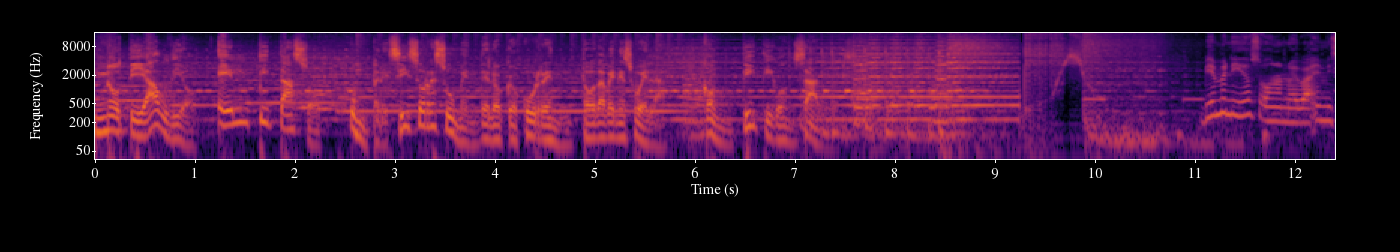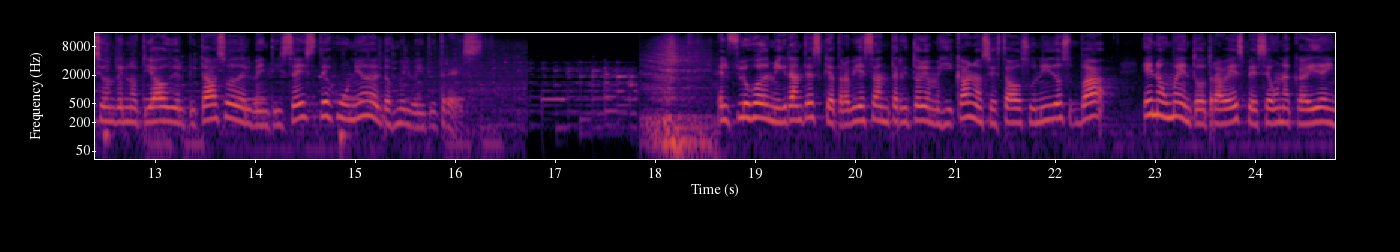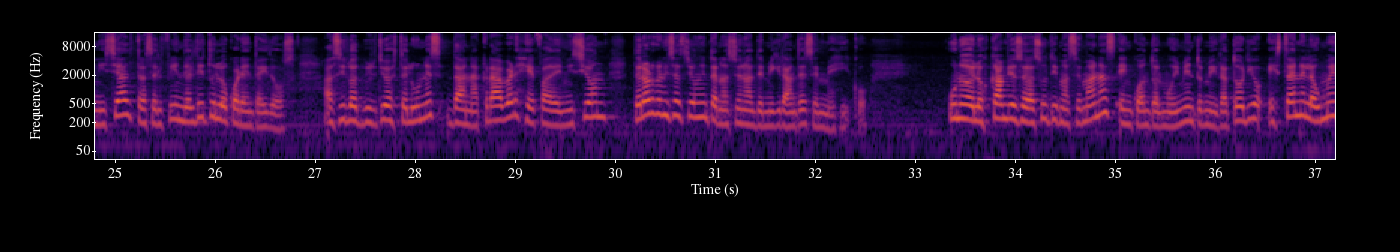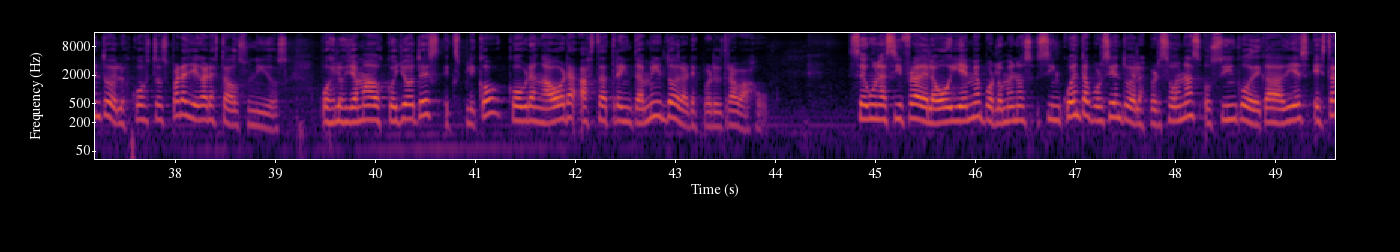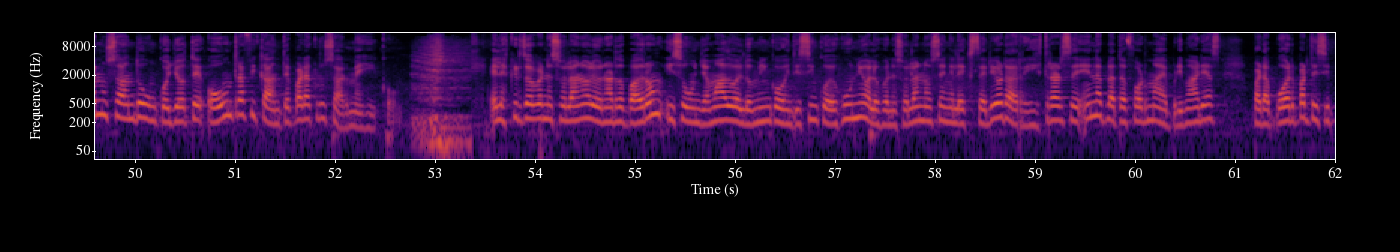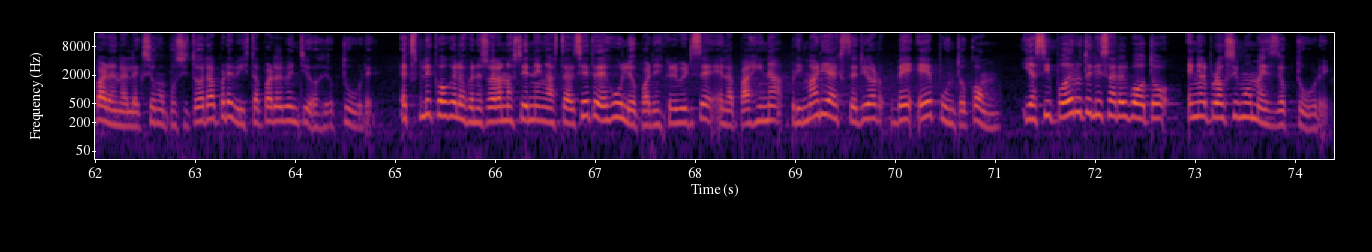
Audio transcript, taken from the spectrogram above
Notiaudio, El Pitazo, un preciso resumen de lo que ocurre en toda Venezuela, con Titi González. Bienvenidos a una nueva emisión del Notiaudio El Pitazo del 26 de junio del 2023. El flujo de migrantes que atraviesan territorio mexicano hacia Estados Unidos va en aumento otra vez pese a una caída inicial tras el fin del título 42. Así lo advirtió este lunes Dana Kraver, jefa de emisión de la Organización Internacional de Migrantes en México. Uno de los cambios de las últimas semanas en cuanto al movimiento migratorio está en el aumento de los costos para llegar a Estados Unidos, pues los llamados coyotes, explicó, cobran ahora hasta 30 mil dólares por el trabajo. Según la cifra de la OIM, por lo menos 50% de las personas, o 5 de cada 10, están usando un coyote o un traficante para cruzar México. El escritor venezolano Leonardo Padrón hizo un llamado el domingo 25 de junio a los venezolanos en el exterior a registrarse en la plataforma de primarias para poder participar en la elección opositora prevista para el 22 de octubre. Explicó que los venezolanos tienen hasta el 7 de julio para inscribirse en la página primariaexteriorbe.com y así poder utilizar el voto en el próximo mes de octubre.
